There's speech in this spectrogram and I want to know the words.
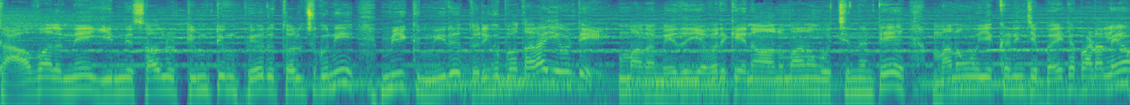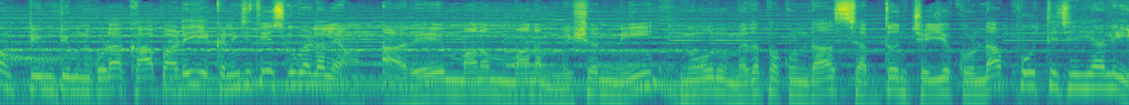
కావాలనే ఎన్నిసార్లు టిమ్ టిమ్ పేరు తలుచుకుని మీకు మీరే దొరికిపోతారా ఏమిటి? మన మీద ఎవరికైనా అనుమానం వచ్చిందంటే మనం ఇక్కడి నుంచి బయటపడలేం. టిమ్ టిమ్ను కూడా కాపాడి ఇక్కడి నుంచి తీసుకువెళ్ళలేం. అరే మనం మన మిషన్ని నోరు మెదపకుండా శబ్దం చెయ్యకుండా పూర్తి చెయ్యాలి.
